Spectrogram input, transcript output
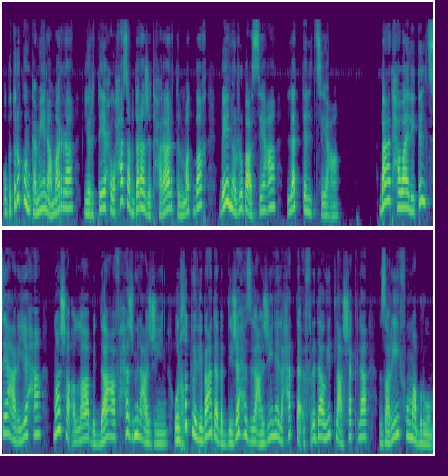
وبتركهم كمان مرة يرتاحوا حسب درجة حرارة المطبخ بين الربع ساعة للتلت ساعة. بعد حوالي تلت ساعة رياحة ما شاء الله بتضاعف حجم العجين. والخطوة اللي بعدها بدي جهز العجينة لحتى أفردها ويطلع شكلها ظريف ومبروم.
